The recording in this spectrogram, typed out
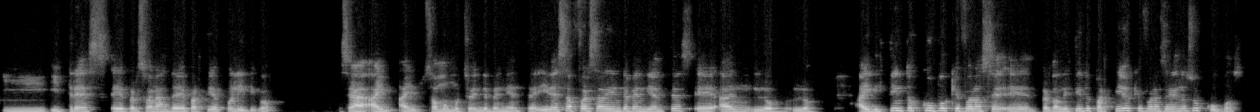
y, y tres eh, personas de partidos políticos, o sea, hay, somos muchos independientes, y de esa fuerza de independientes eh, los, los, hay distintos cupos que fueron, eh, perdón, distintos partidos que fueron cediendo sus cupos,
